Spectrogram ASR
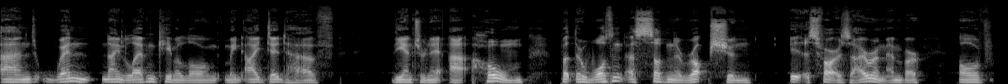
And when 9-11 came along, I mean, I did have the internet at home, but there wasn't a sudden eruption, as far as I remember, of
